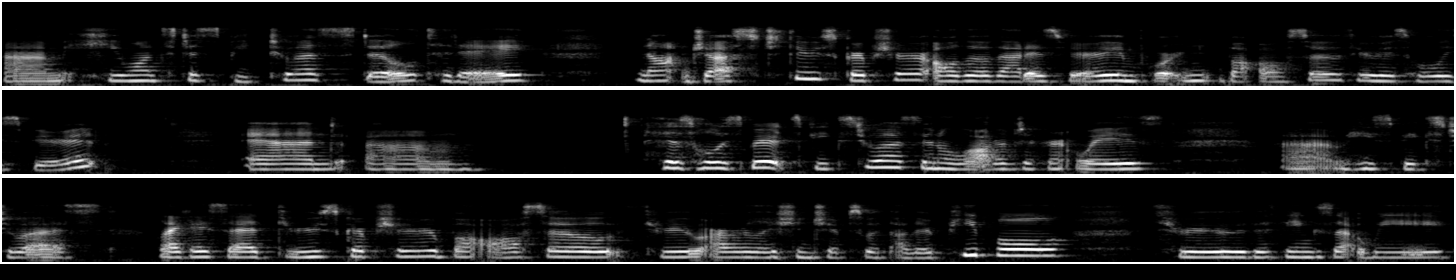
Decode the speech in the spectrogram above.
Um, he wants to speak to us still today, not just through scripture, although that is very important, but also through His Holy Spirit. And um, His Holy Spirit speaks to us in a lot of different ways. Um, he speaks to us, like I said, through scripture, but also through our relationships with other people, through the things that we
